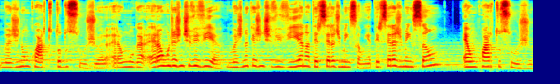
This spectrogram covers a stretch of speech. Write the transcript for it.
imagina um quarto todo sujo, era, era um lugar, era onde a gente vivia. Imagina que a gente vivia na terceira dimensão e a terceira dimensão é um quarto sujo.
